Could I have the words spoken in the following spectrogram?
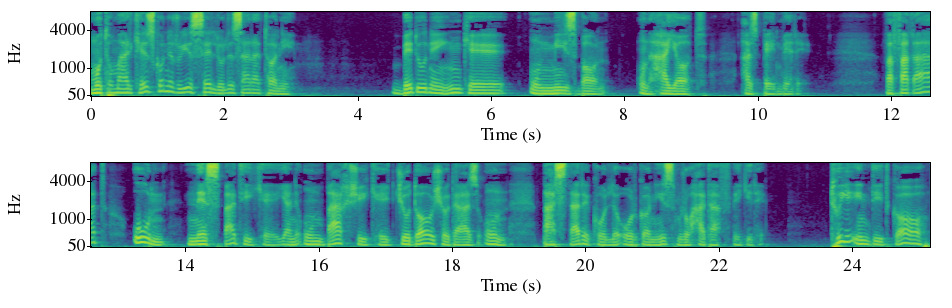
متمرکز کنه روی سلول سرطانی. بدون اینکه اون میزبان اون حیات از بین بره. و فقط اون نسبتی که یعنی اون بخشی که جدا شده از اون بستر کل ارگانیسم رو هدف بگیره. توی این دیدگاه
